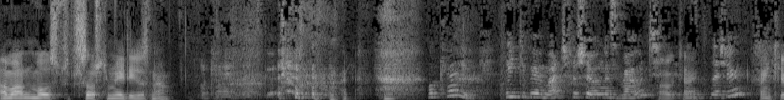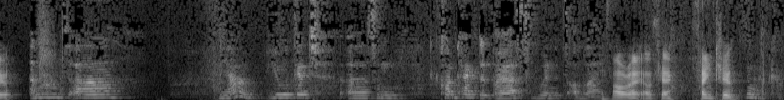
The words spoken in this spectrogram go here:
I'm on most social medias now. Okay, that's good. okay, thank you very much for showing us around. Okay, it was a pleasure. Thank you. And uh, yeah, you will get uh, some contacted by us when it's online. All right. Okay. Thank you. You're welcome.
